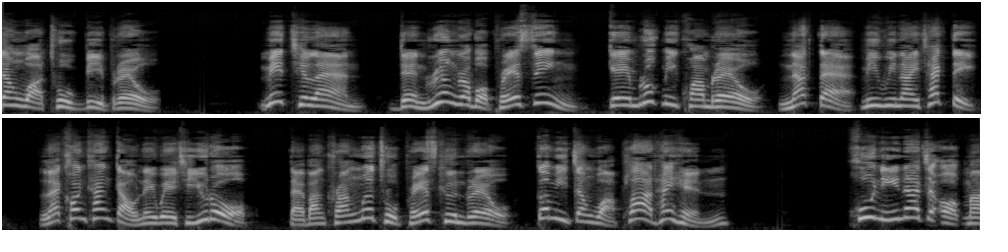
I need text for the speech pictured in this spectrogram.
จังหวะถูกบีบเร็ว มิดทิแลนด์ เด่นเรื่องระบบเพรสซิ่ง เกมรุกมีความเร็ว นักแต่มีวินัยแท็กติก และค่อนข้างเก่าในเวทียุโรป แต่บางครั้งเมื่อถูกเพรสคืนเร็ว ก็มีจังหวะพลาดให้เห็น คู่นี้น่าจะออกมา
